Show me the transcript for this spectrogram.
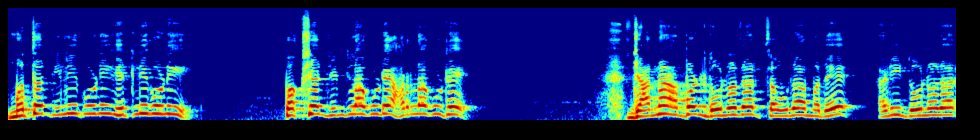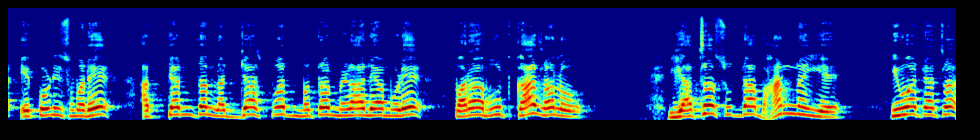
मतं दिली कोणी घेतली कोणी? पक्ष जिंकला कुठे हरला कुठे? ज्यांना आपण दोन हजार चौदामध्ये आणि दोन हजार एकोणीसमध्ये अत्यंत लज्जास्पद मतं मिळाल्यामुळे पराभूत का झालो? याचंसुद्धा भान नाही आहे किंवा त्याचं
